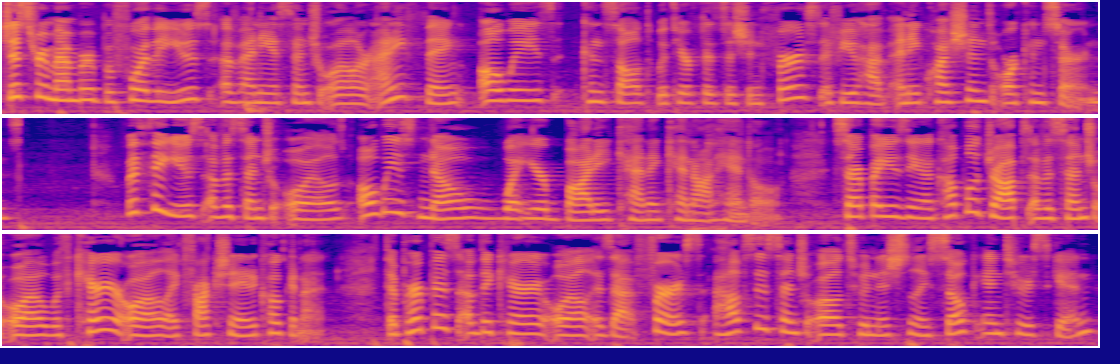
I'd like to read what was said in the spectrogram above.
Just remember before the use of any essential oil or anything, always consult with your physician first if you have any questions or concerns. With the use of essential oils, always know what your body can and cannot handle. Start by using a couple drops of essential oil with carrier oil like fractionated coconut. The purpose of the carrier oil is that first, it helps the essential oil to initially soak into your skin,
